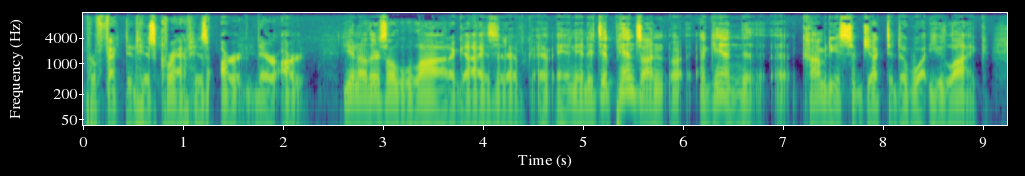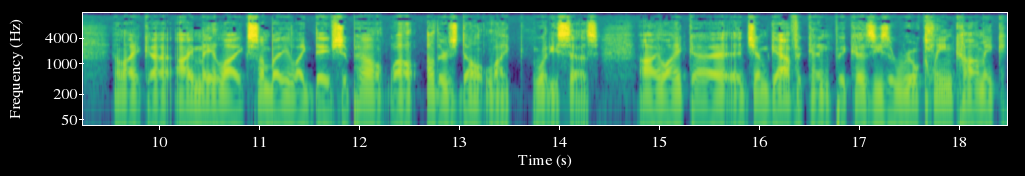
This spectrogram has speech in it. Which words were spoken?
perfected his craft, his art, their art? You know, there's a lot of guys that have, and it depends on. Again, uh, comedy is subjected to what you like. Like uh, I may like somebody like Dave Chappelle, while others don't like what he says. I like uh, Jim Gaffigan because he's a real clean comic,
